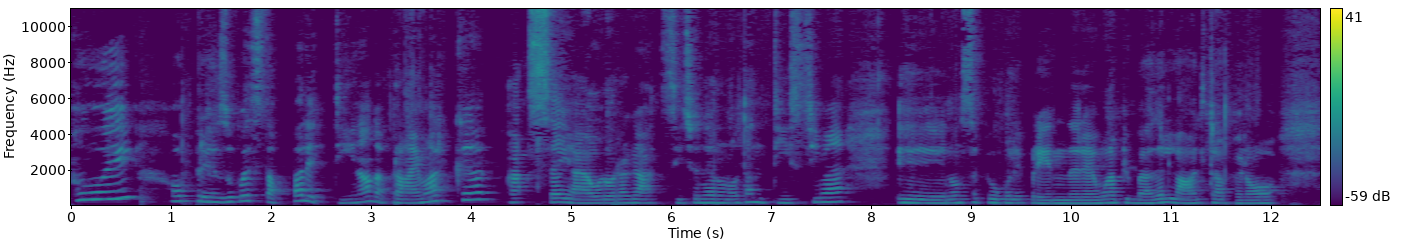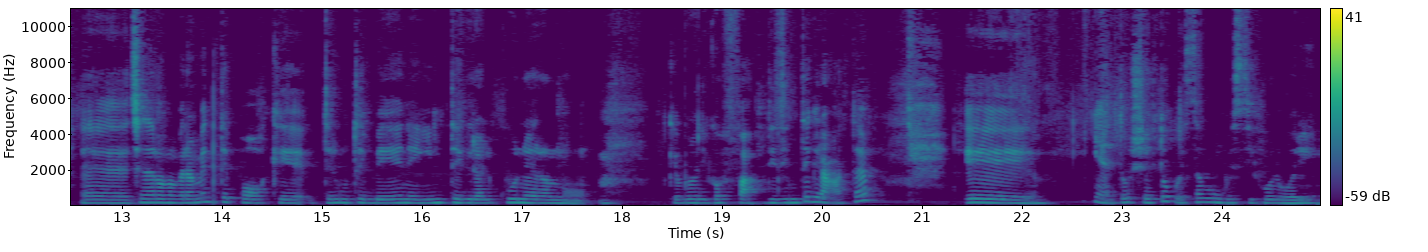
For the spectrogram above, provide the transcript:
Poi ho preso questa palettina da Primark a 6 euro ragazzi ce n'erano tantissime e non sapevo quale prendere una più bella dell'altra però eh, ce n'erano veramente poche tenute bene integre alcune erano che ve lo dico fa disintegrate e niente ho scelto questa con questi colori.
